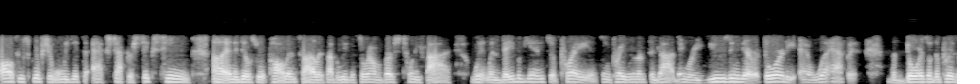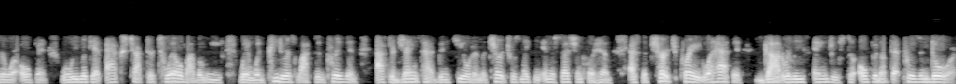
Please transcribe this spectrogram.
all through scripture when we get to Acts chapter 16, uh, and it deals with Paul and Silas. I believe it's around verse 25. When, when they began to pray and sing praises unto God, they were using their authority. And what happened? The doors of the prison were open. When we look at Acts chapter 12, I believe, when, when Peter is locked in prison after James had been killed and the church was making intercession for him, as the church prayed, what happened? God released angels to open up that prison door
